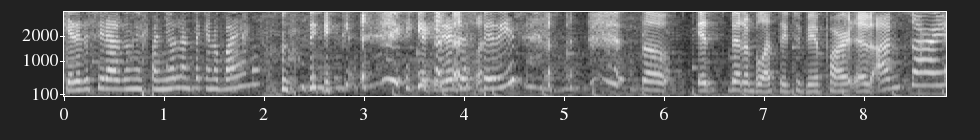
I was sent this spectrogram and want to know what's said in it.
¿Quieres decir algo en español antes que nos vayamos? ¿Te quieres despedir? So it's been a blessing to be a part, and I'm sorry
